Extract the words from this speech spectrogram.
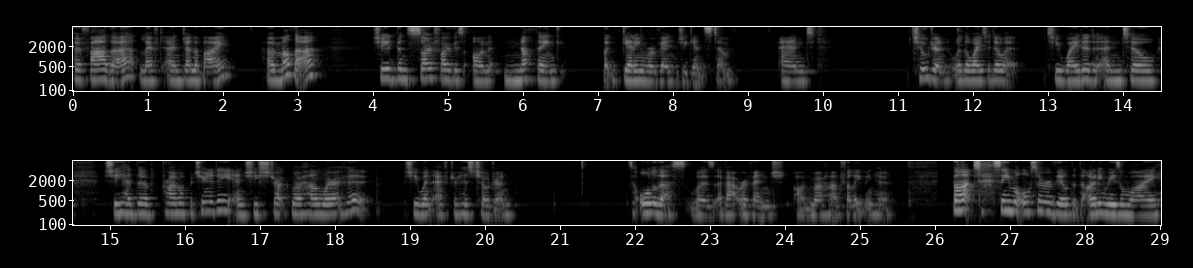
her father, left Anjanabai, her mother, she had been so focused on nothing but getting revenge against him. And children were the way to do it. She waited until she had the prime opportunity and she struck Mohan where it hurt. She went after his children. So all of this was about revenge on Mohan for leaving her. But Seema also revealed that the only reason why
